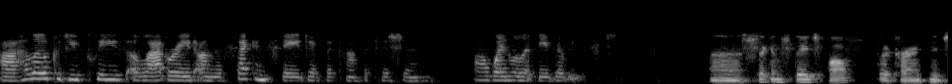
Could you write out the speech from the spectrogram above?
Uh, hello, could you please elaborate on the second stage of the competition? Uh, when will it be released? Uh, second stage of the current NIPS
